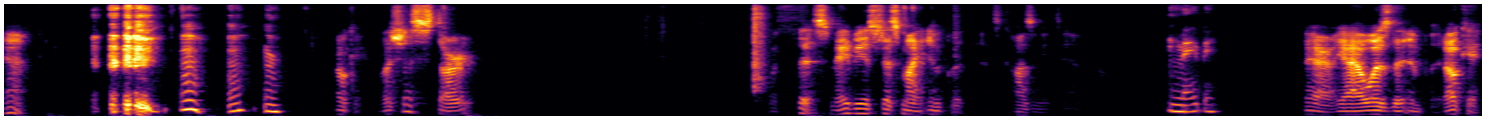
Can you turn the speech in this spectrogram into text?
Yeah. Mm, mm, mm. Okay, let's just start with this. Maybe it's just my input that's causing it to have problems. Maybe. There, yeah, it was the input. Okay.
